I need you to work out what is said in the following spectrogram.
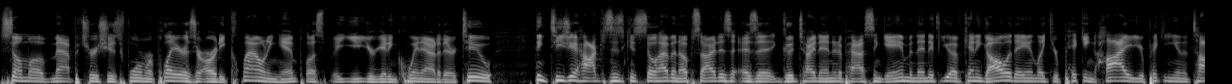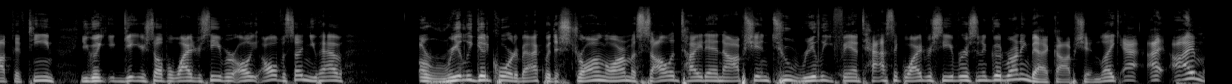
some of Matt Patricia's former players are already clowning him. Plus, uh, you're getting Quinn out of there too think TJ Hockenson can still have an upside as, as a good tight end in a passing game. And then if you have Kenny Golladay and like you're picking high, you're picking in the top 15, you, go, you get yourself a wide receiver. All, all of a sudden, you have a really good quarterback with a strong arm, a solid tight end option, two really fantastic wide receivers, and a good running back option. Like I, I, I'm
